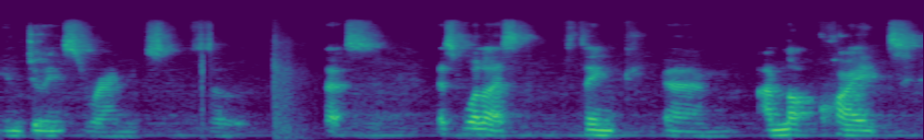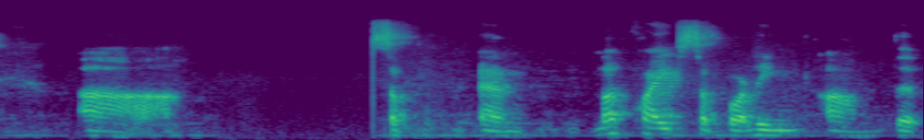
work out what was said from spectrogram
in doing ceramics. So that's that's what I think. Um, I'm not quite uh, um, not quite supporting um, the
